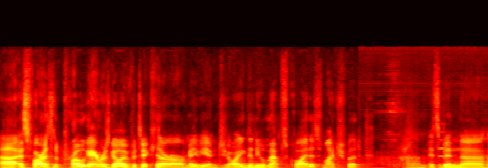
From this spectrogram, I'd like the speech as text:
uh, as far as the pro gamers go in particular, are maybe enjoying the new maps quite as much, but um, it's been uh,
